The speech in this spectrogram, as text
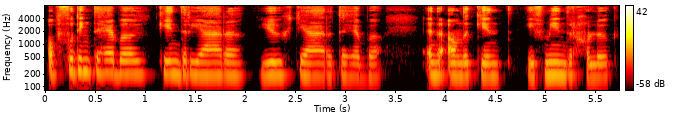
opvoeding te hebben, kinderjaren, jeugdjaren te hebben. En de andere kind heeft minder geluk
